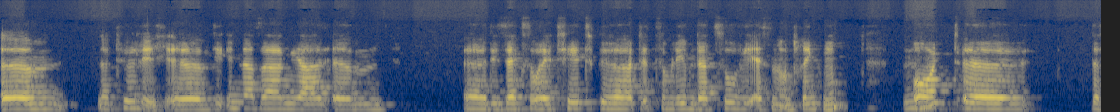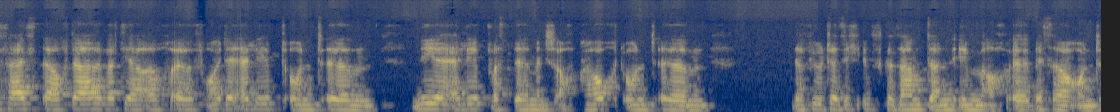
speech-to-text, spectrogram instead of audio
Ähm, natürlich. Äh, die Inder sagen ja, ähm, äh, die Sexualität gehört zum Leben dazu wie Essen und Trinken. Mhm. Und äh, das heißt, auch da wird ja auch äh, Freude erlebt und ähm, Nähe erlebt, was der Mensch auch braucht. Und ähm, da fühlt er sich insgesamt dann eben auch äh, besser und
